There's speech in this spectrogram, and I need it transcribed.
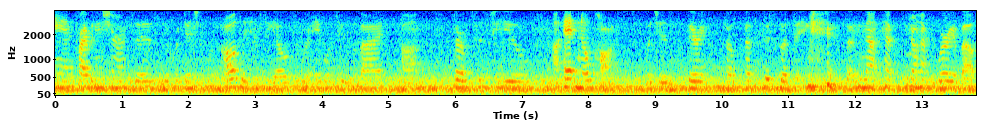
and private insurances. We're credentialed with all the MCOs, so we're able to provide um, services to you uh, at no cost, which is very uh, uh, this good thing. so you not have you don't have to worry about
